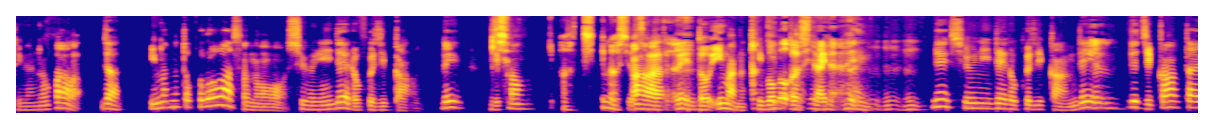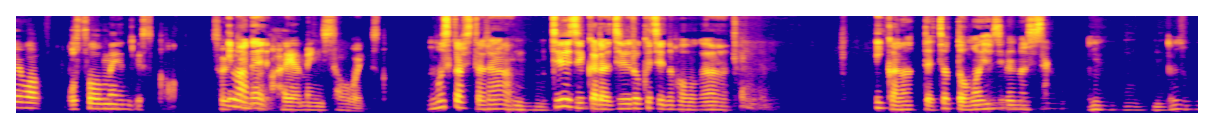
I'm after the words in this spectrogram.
ていうのが、じゃあ今のところはその週2で6時間で、時間、あ、ち今、週あ3、えっと、今のあ希望として、はいはいで、週2で6時間で、うん。で、時間帯は遅めですか？今ね早めにした方がいいですか？もしかしたら、うんうん。10時から16時の方がいいかなってちょっと思い始めました。うんうん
